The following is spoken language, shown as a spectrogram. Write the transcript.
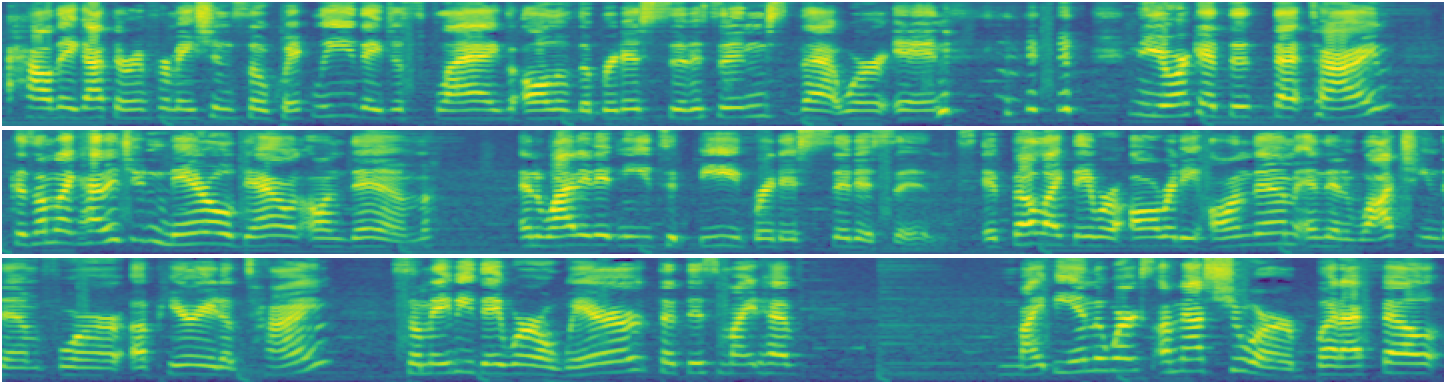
how they got their information so quickly. They just flagged all of the British citizens that were in New York at the, that time. Because I'm like, how did you narrow down on them? And why did it need to be British citizens? It felt like they were already on them and then watching them for a period of time. So maybe they were aware that this might have might be in the works. I'm not sure, but I felt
